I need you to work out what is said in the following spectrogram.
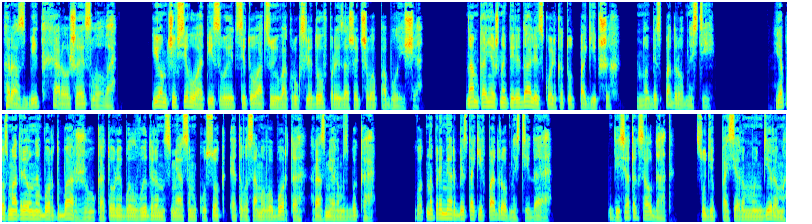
разбит — хорошее слово. Ёмче всего описывает ситуацию вокруг следов произошедшего побоища. Нам, конечно, передали, сколько тут погибших, но без подробностей. Я посмотрел на борт баржи, у которой был выдран с мясом кусок этого самого борта размером с быка. Вот, например, без таких подробностей, да. Десяток солдат, судя по серым мундирам,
